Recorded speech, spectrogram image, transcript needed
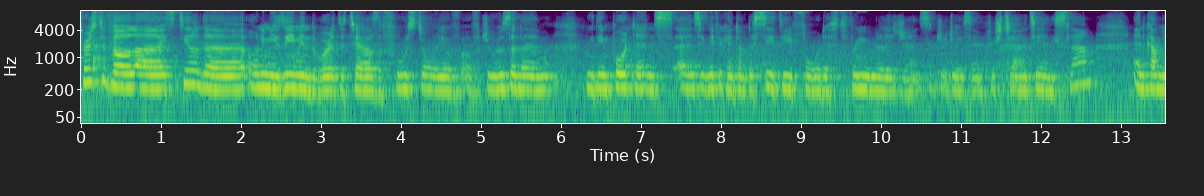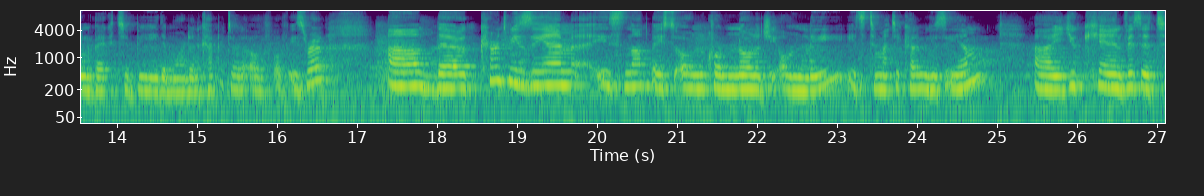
First of all, uh, it's still the only museum in the world that tells the full story of, of Jerusalem with the importance and significance of the city for the three religions Judaism, Christianity, and Islam, and coming back to be the modern capital of, of Israel. Uh, the current museum is not based on chronology only, it's a thematical museum. Uh, you can visit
